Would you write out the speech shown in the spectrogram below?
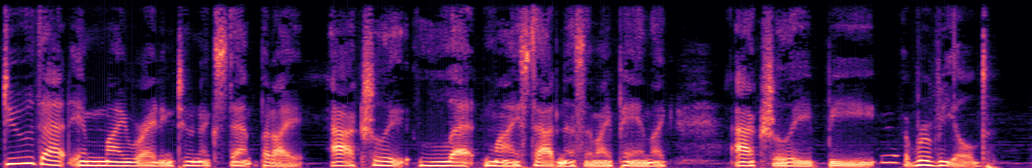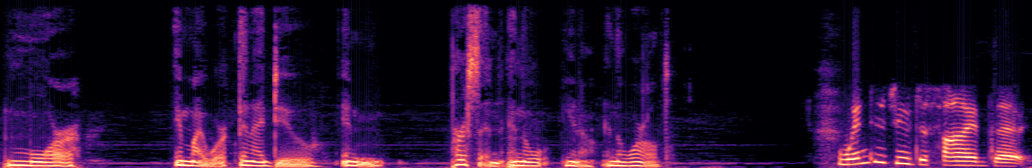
do that in my writing to an extent, but I actually let my sadness and my pain, like, actually be revealed more in my work than I do in person in the, you know, in the world. When did you decide that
